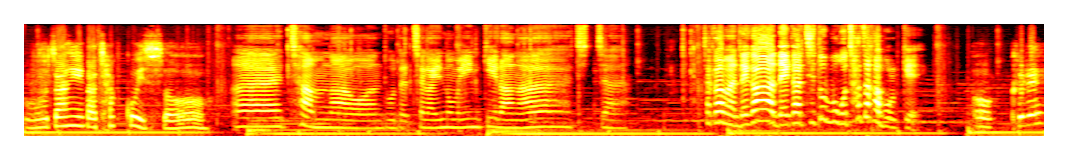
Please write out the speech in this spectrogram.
우장이가 찾고 있어. 아 참나 원 도대체가 이놈의 인기라나 진짜 잠깐만 내가 내가 지도 보고 찾아가 볼게 어, 그래?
